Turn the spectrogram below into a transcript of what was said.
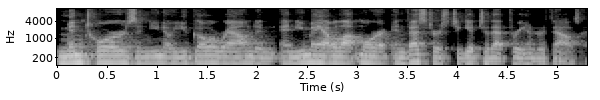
mentors. And, you know, you go around and, and you may have a lot more investors to get to that 300,000.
